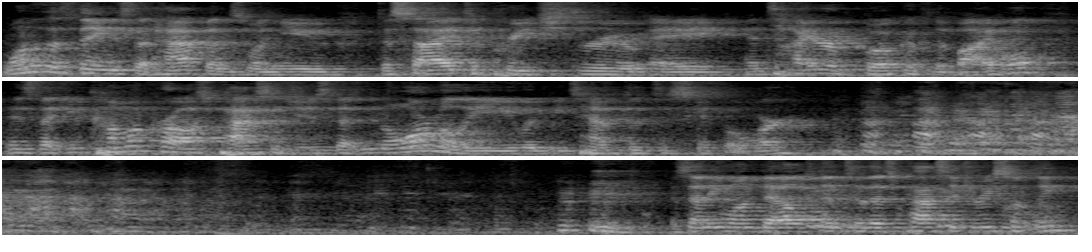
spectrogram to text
one of the things that happens when you decide to preach through an entire book of the Bible is that you come across passages that normally you would be tempted to skip over. Has anyone delved into this passage recently?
